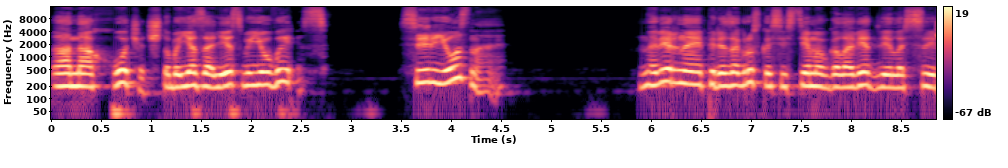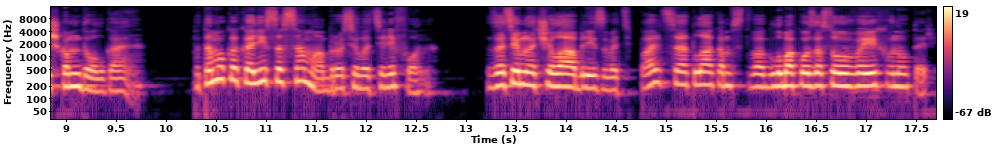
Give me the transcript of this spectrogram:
Она хочет, чтобы я залез в ее вырез. Серьезно? Наверное, перезагрузка системы в голове длилась слишком долго, потому как Алиса сама бросила телефон. Затем начала облизывать пальцы от лакомства, глубоко засовывая их внутрь.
